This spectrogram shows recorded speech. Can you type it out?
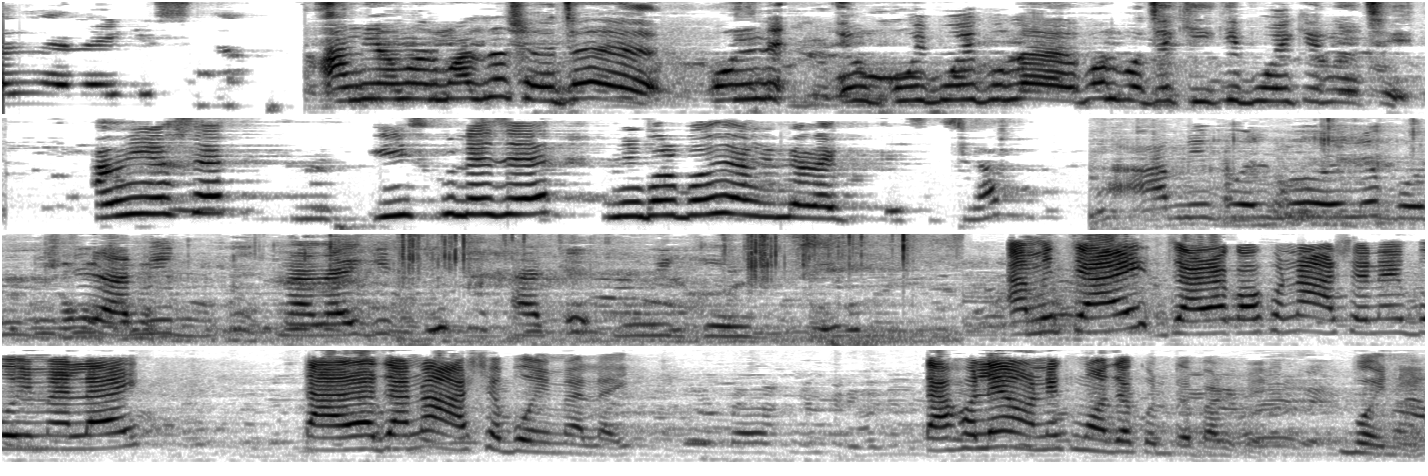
আমি মেলায় গেছিলাম। আমি আমার মাদ্রাসায় যে ওই বইগুলা বলব যে কি কি বই কিনেছি। আমি এসে স্কুলে যে আমি বলব যে আমি মেলায় ঘুরতে এসেছিলাম। আমি বলব হলো বন্ধুদের আমি মেলায় গেছি হাতে বই কিনছি। আমি চাই যারা কখনো আসে নাই বই মেলায় তারা যেন আসে বই মেলায় তাহলে অনেক মজা করতে পারবে বই নিয়ে।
